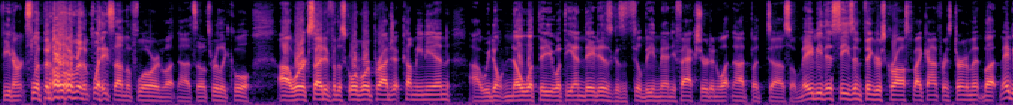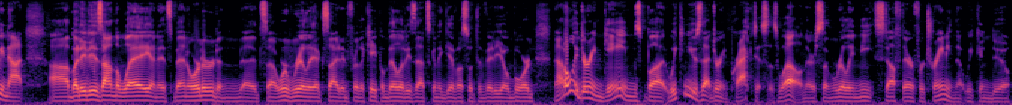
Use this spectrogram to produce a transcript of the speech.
feet aren't slipping all over the place on the floor and whatnot. So it's really cool. Uh, we're excited for the scoreboard project coming in. Uh, we don't know what the what the end date is because it's still being manufactured and whatnot. But uh, so maybe this season, fingers crossed by conference tournament, but maybe not. Uh, but it is on the way and it's been ordered, and it's uh, we're really excited for the capabilities that's going to give us with the video board. Not only during games, but we can use that during practice as well. And there's some really neat stuff there for training that we can do.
